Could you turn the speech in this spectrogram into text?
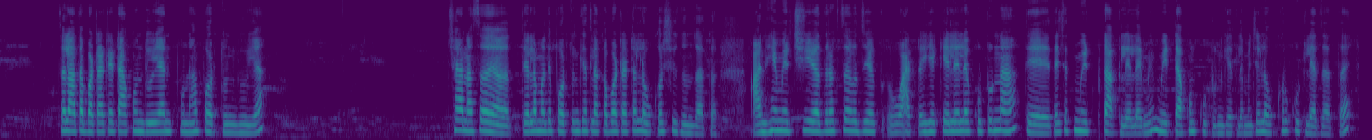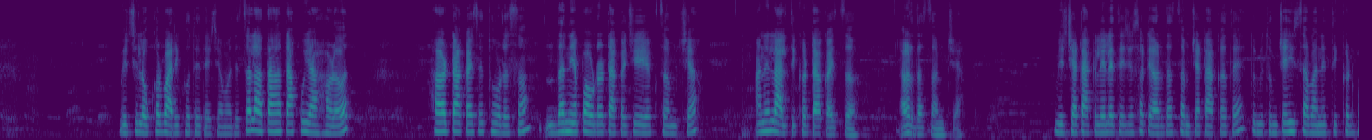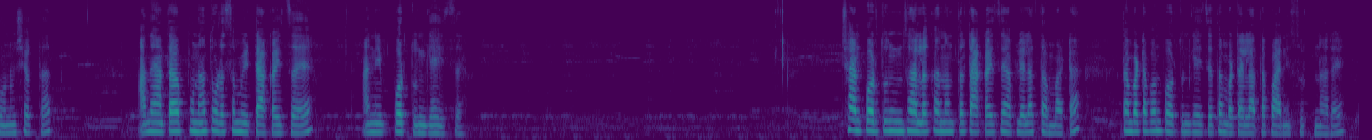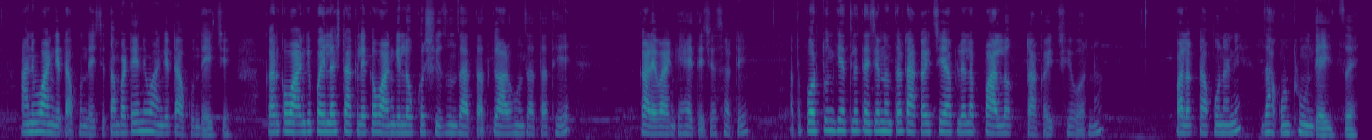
चला आता बटाटे टाकून देऊया आणि पुन्हा परतून घेऊया. छान असं तेलामध्ये परतून घेतला का बटाटा लवकर शिजून जातं. आणि हे मिरची अद्रकचं जे वाट हे केलेलं आहे कुटून ना ते त्याच्यात मीठ टाकलेलं आहे मी. मीठ टाकून कुटून घेतलं. म्हणजे लवकर कुटल्या जातं आहे मिरची लवकर बारीक होते त्याच्यामध्ये. चला आता टाकूया हळद. हळद टाकायचं थोडंसं. धनिया पावडर टाकायची एक चमचा. आणि लाल तिखट टाकायचं अर्धा चमचा. मिरच्या टाकलेल्या त्याच्यासाठी अर्धा चमचा टाकत आहे. तुम्ही तुमच्या हिशोबाने तिखट बनवू शकतात. आणि आता पुन्हा थोडंसं मीठ टाकायचं आहे आणि परतून घ्यायचं आहे. छान परतून झालं का नंतर टाकायचं आहे आपल्याला तंबाटा. तंबाटा पण परतून घ्यायचं तंबाट्याला आता पाणी सुटणार आहे. आणि वांगे टाकून द्यायचे. तंबाटे आणि वांगे टाकून द्यायचे. कारण का वांगे पहिलाच टाकले का वांगे लवकर शिजून जातात गाळ होऊन जातात हे. काळे वांगे आहे त्याच्यासाठी. आता परतून घेतलं त्याच्यानंतर टाकायचे आपल्याला पालक टाकायचे वरनं. पालक टाकून आणि झाकून ठेवून द्यायचं आहे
